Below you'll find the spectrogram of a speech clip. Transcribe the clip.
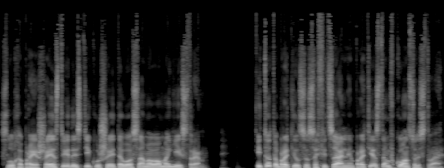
Слух о происшествии достиг ушей того самого магистра. И тот обратился с официальным протестом в консульство.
